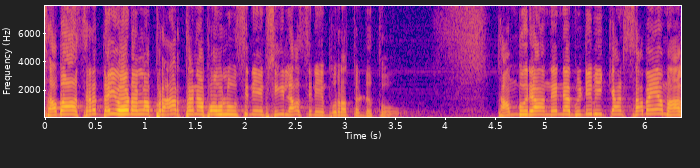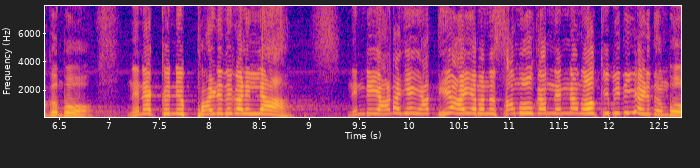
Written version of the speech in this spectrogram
സഭാ ശ്രദ്ധയോടുള്ള പ്രാർത്ഥന പൗലൂസിനെയും ശീലാസിനെയും പുറത്തെടുത്തു. തമ്പുരാൻ നിന്നെ വിടിവിക്കാൻ സമയമാകുമ്പോ നിനക്കിന് പഴുതുകളില്ല. നിന്റെ അടഞ്ഞ അധ്യായമെന്ന് സമൂഹം നിന്നെ നോക്കി വിധി എഴുതുമ്പോ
